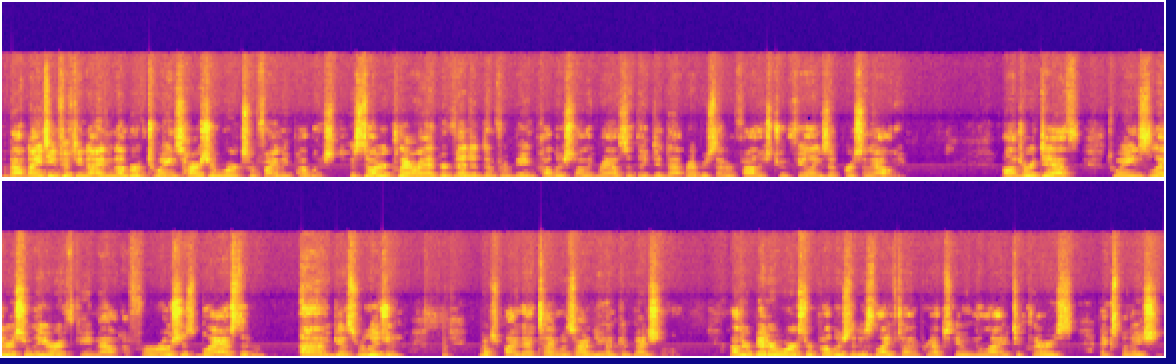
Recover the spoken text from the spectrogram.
About 1959, a number of Twain's harsher works were finally published. His daughter Clara had prevented them from being published on the grounds that they did not represent her father's true feelings and personality. On her death, Twain's Letters from the Earth came out, a ferocious blast at, uh, against religion, which by that time was hardly unconventional. Other bitter works were published in his lifetime, perhaps giving the lie to Clara's explanation.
